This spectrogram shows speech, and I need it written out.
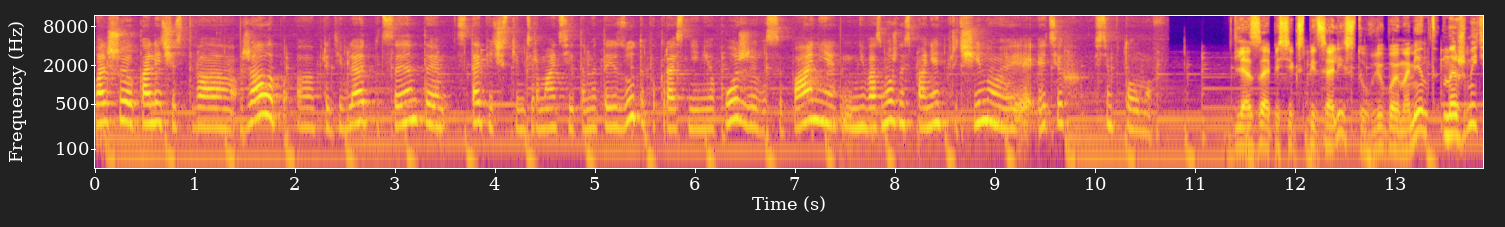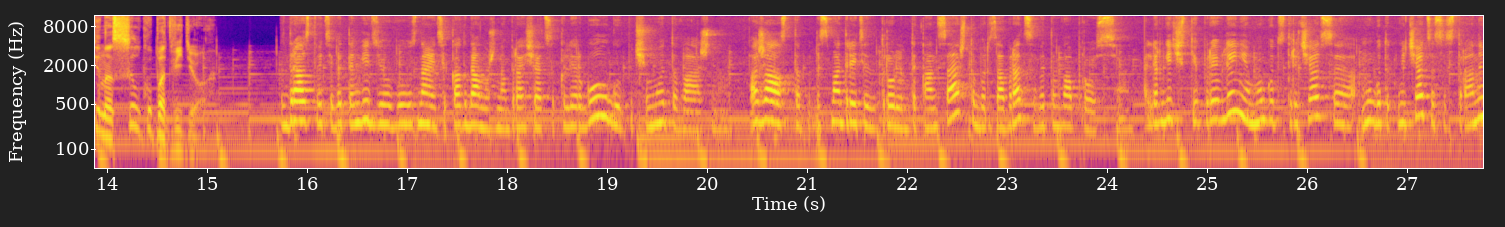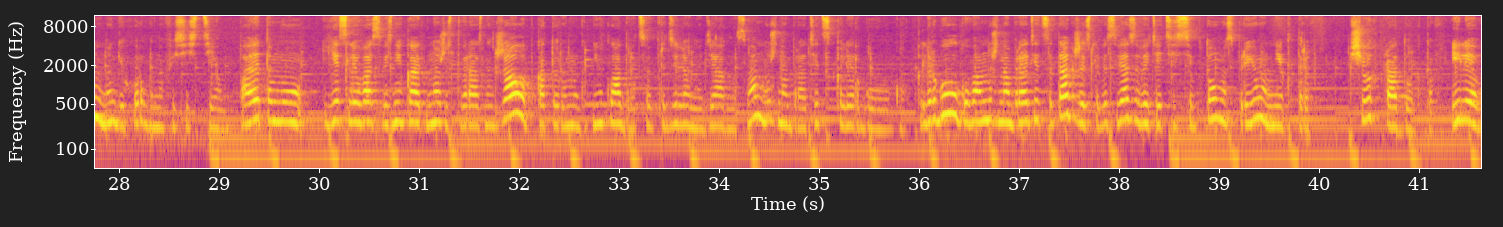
Большое количество жалоб э, предъявляют пациенты с атопическим дерматитом. Это изуд и покраснение кожи, высыпание, невозможность понять причину э, этих симптомов. Для записи к специалисту в любой момент нажмите на ссылку под видео. Здравствуйте! В этом видео вы узнаете, когда нужно обращаться к аллергологу и почему это важно. Пожалуйста, досмотрите этот ролик до конца, чтобы разобраться в этом вопросе. Аллергические проявления могут встречаться, могут отмечаться со стороны многих органов и систем. Поэтому, если у вас возникает множество разных жалоб, которые могут не укладываться в определенный диагноз, вам нужно обратиться к аллергологу. К аллергологу вам нужно обратиться также, если вы связываете эти симптомы с приемом некоторых пищевых продуктов, или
